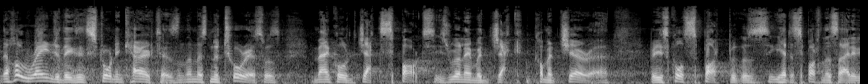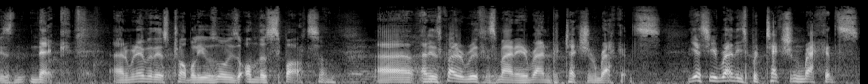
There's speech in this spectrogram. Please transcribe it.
the whole range of these extraordinary characters, and the most notorious was a man called Jack Spot. His real name was Jack Comachero, but he's called Spot because he had a spot on the side of his neck. And whenever there's trouble, he was always on the spot. And, uh, and he was quite a ruthless man. He ran protection rackets. Yes, he ran these protection rackets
